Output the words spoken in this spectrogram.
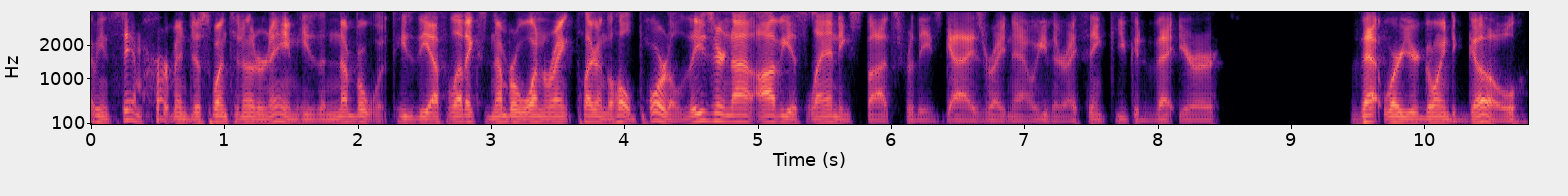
I mean, Sam Hartman just went to Notre Dame. He's the number one. He's the Athletics' number one ranked player in the whole portal. These are not obvious landing spots for these guys right now either. I think you could vet your vet where you're going to go.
